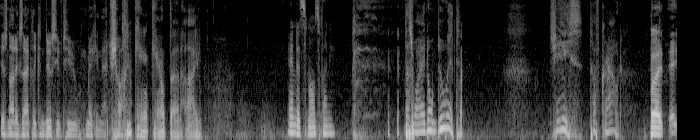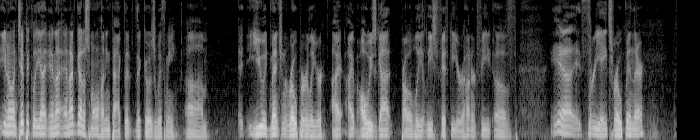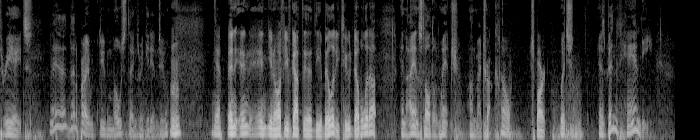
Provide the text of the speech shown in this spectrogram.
is not exactly conducive to making that shot. You can't count that high. And it smells funny. That's why I don't do it. Jeez, tough crowd. But uh, you know, and typically, I, and I and I've got a small hunting pack that, that goes with me. Um, uh, you had mentioned rope earlier. I I've always got probably at least fifty or hundred feet of yeah three eighths rope in there. Three eighths. Yeah, that'll probably do most things we get into. Mm-hmm. Yeah, and, and and you know if you've got the the ability to double it up. And I installed a winch on my truck, Oh, smart. which has been handy.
